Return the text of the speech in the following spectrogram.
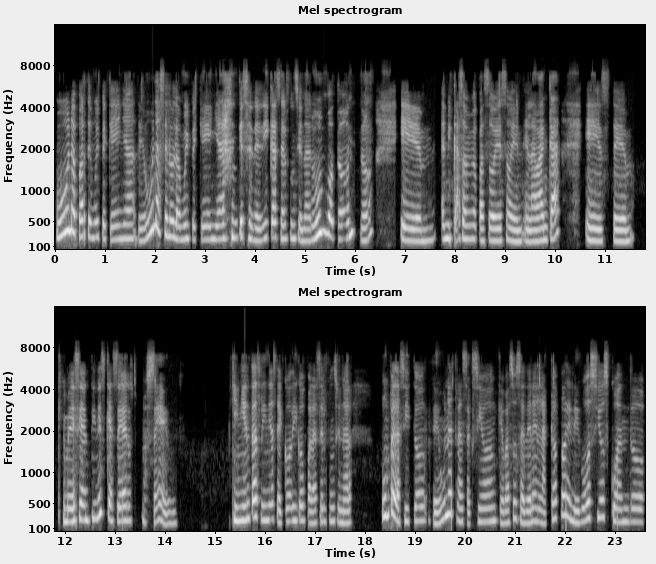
una parte muy pequeña de una célula muy pequeña que se dedica a hacer funcionar un botón, ¿no? Em, en mi caso a mí me pasó eso en, en la banca, este, que me decían, tienes que hacer, no sé, 500 líneas de código para hacer funcionar un pedacito de una transacción que va a suceder en la capa de negocios cuando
